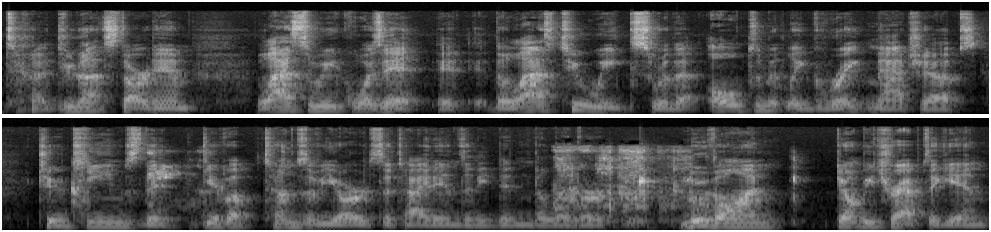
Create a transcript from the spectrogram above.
Do not start him. Last week was it. it. The last two weeks were the ultimately great matchups. Two teams that give up tons of yards to tight ends and he didn't deliver. Move on. Don't be trapped again.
